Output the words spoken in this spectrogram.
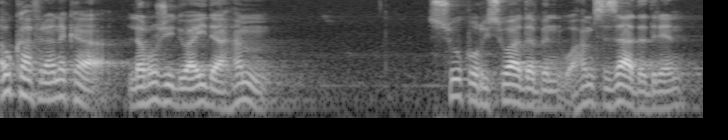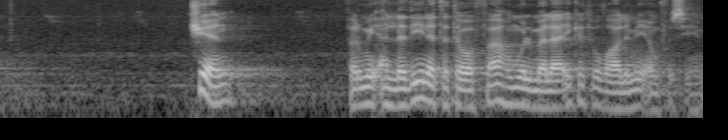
ئەو کافرانە کە لە ڕۆژی دواییدا هەم سووک و ڕیسوا دەبن و هەم سزا دەدرێن کێن؟ فەرمووی الذین تتوفاهم الملائکة ظالمی انفسهم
